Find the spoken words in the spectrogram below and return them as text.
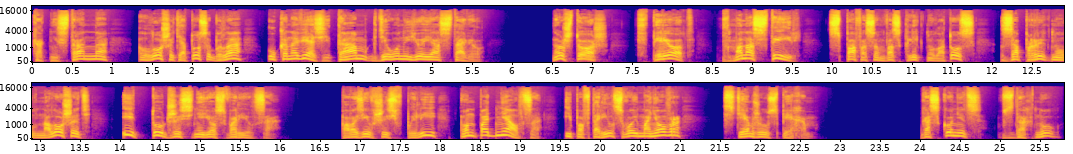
Как ни странно, лошадь Атоса была у коновязи, там, где он ее и оставил. «Ну что ж, вперед, в монастырь!» — с пафосом воскликнул Атос, запрыгнул на лошадь и тут же с нее сварился. Повозившись в пыли, он поднялся и повторил свой маневр с тем же успехом. Гасконец вздохнул,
